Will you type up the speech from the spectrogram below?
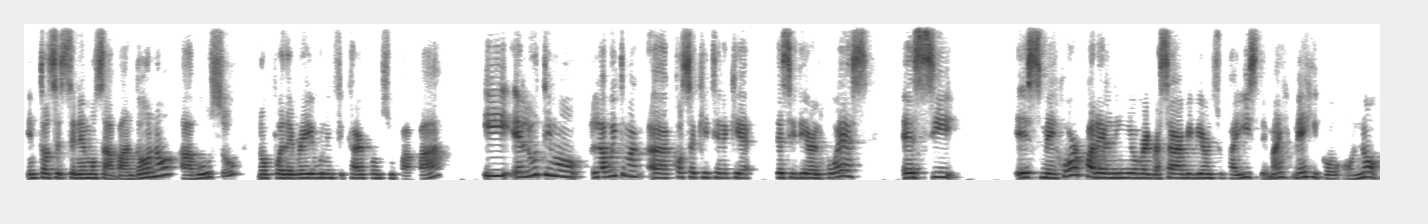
Entonces tenemos abandono, abuso, no puede reunificar con su papá. Y el último, la última ah, cosa que tiene que decidir el juez es si es mejor para el niño regresar a vivir en su país de México o no.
